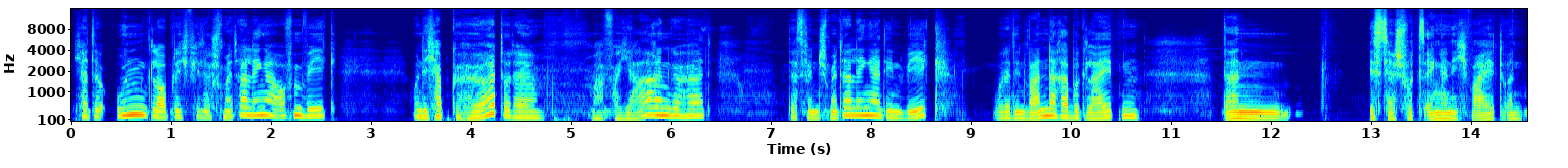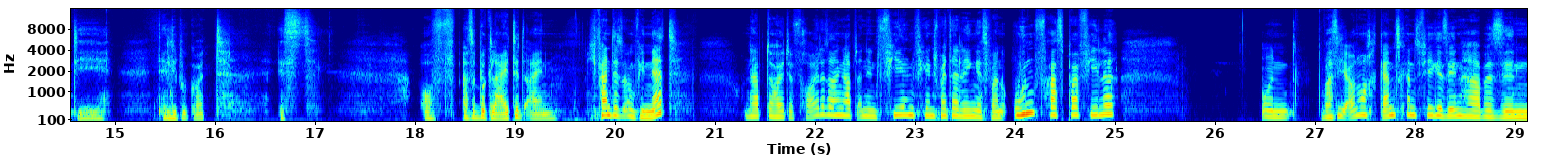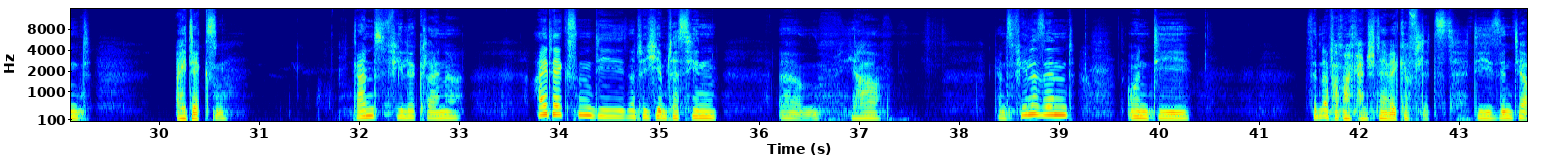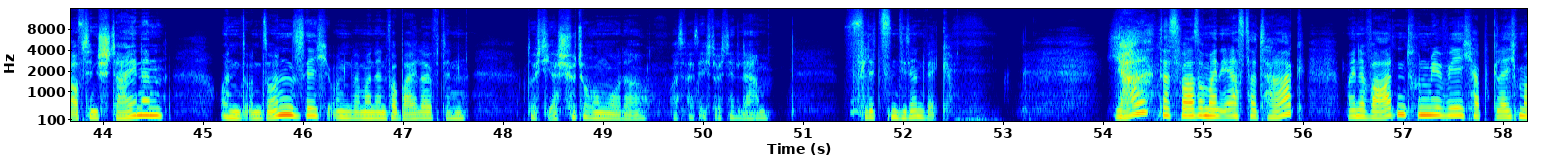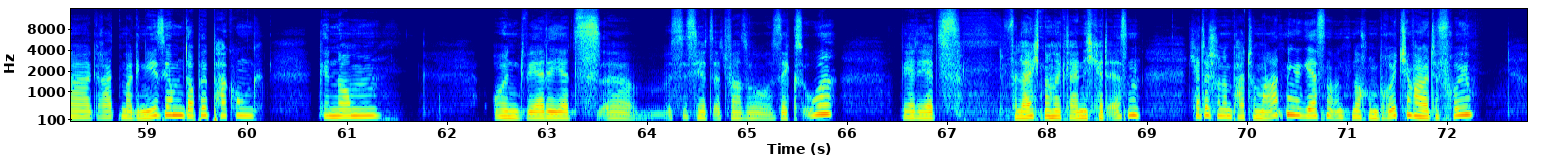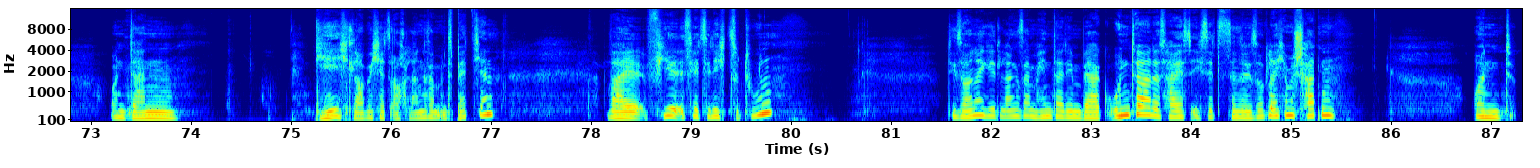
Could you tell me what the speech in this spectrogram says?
Ich hatte unglaublich viele Schmetterlinge auf dem Weg und ich habe gehört oder mal vor Jahren gehört, dass wenn Schmetterlinge den Weg oder den Wanderer begleiten, dann ist der Schutzengel nicht weit und die, der liebe Gott ist auf, also begleitet einen. Ich fand es irgendwie nett und habe da heute Freude dran gehabt an den vielen, vielen Schmetterlingen. Es waren unfassbar viele. Und was ich auch noch ganz, ganz viel gesehen habe, sind Eidechsen. Ganz viele kleine Eidechsen, die natürlich hier im Tessin ähm, ja ganz viele sind und die sind einfach mal ganz schnell weggeflitzt. Die sind ja auf den Steinen und, und sonnen sich und wenn man dann vorbeiläuft, dann durch die Erschütterung oder was weiß ich, durch den Lärm, flitzen die dann weg. Ja, das war so mein erster Tag. Meine Waden tun mir weh. Ich habe gleich mal gerade Magnesium-Doppelpackung genommen und werde jetzt, äh, es ist jetzt etwa so 6 Uhr, werde jetzt vielleicht noch eine Kleinigkeit essen. Ich hatte schon ein paar Tomaten gegessen und noch ein Brötchen von heute früh. Und dann gehe ich, glaube ich, jetzt auch langsam ins Bettchen, weil viel ist jetzt hier nicht zu tun. Die Sonne geht langsam hinter dem Berg unter. Das heißt, ich sitze dann sowieso gleich im Schatten. Und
